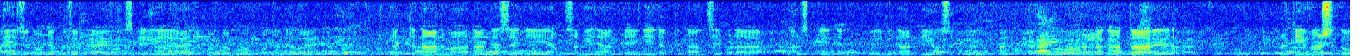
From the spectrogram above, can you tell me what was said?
आयोजकों ने मुझे बुलाया इसके लिए आयोजकों का बहुत बहुत धन्यवाद। रक्तदान महादान, जैसा कि हम सभी जानते हैं कि रक्तदान से बड़ा आज के दिन कोई भी दान नहीं हो सकता। और लगातार प्रतिवर्ष दो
